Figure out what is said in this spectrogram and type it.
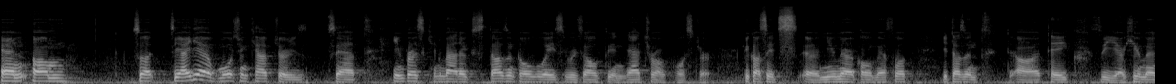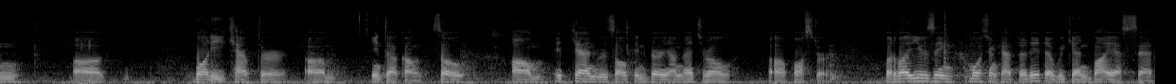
And um, so the idea of motion capture is that inverse kinematics doesn't always result in natural posture because it's a numerical method. It doesn't uh, take the uh, human uh, body character um, into account. So um, it can result in very unnatural uh, posture. But by using motion capture data, we can bias that,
